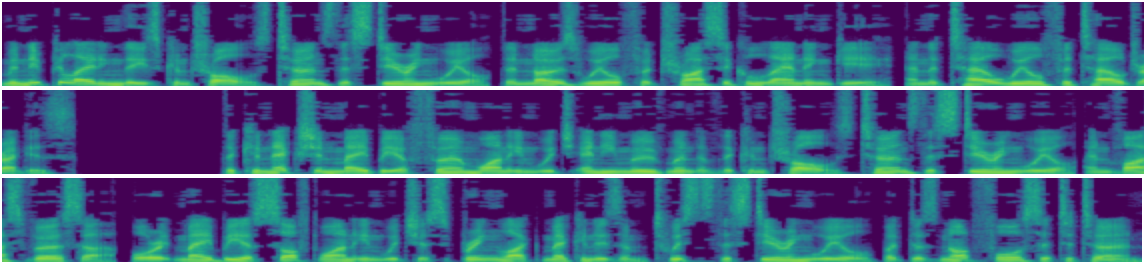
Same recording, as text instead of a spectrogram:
Manipulating these controls turns the steering wheel the nose wheel for tricycle landing gear, and the tail wheel for tail draggers. The connection may be a firm one in which any movement of the controls turns the steering wheel and vice versa, or it may be a soft one in which a spring-like mechanism twists the steering wheel but does not force it to turn.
